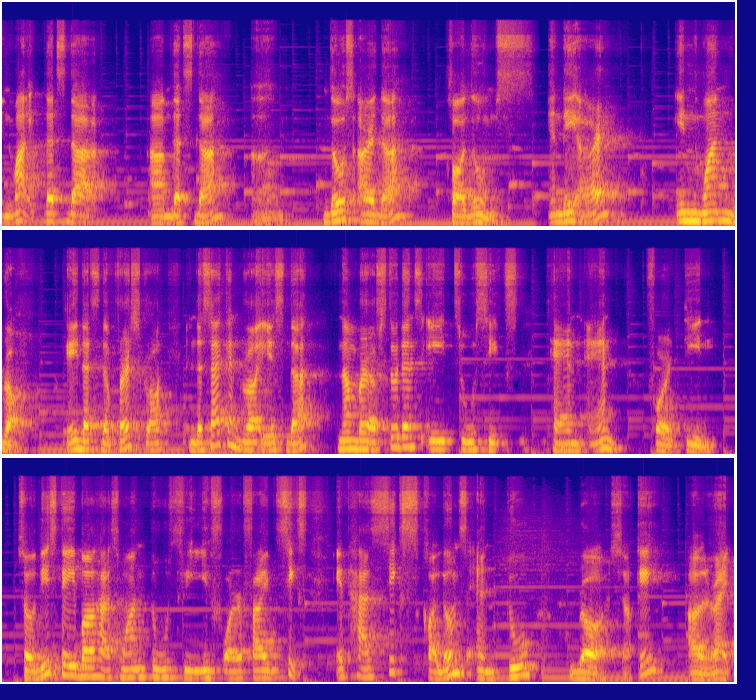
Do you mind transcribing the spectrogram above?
and white. That's the um, that's the um, those are the columns and they are in one row. Okay, that's the first row. And the second row is the number of students 8, 2, 6, 10, and 14. So this table has 1, 2, 3, 4, 5, 6. It has 6 columns and 2 rows. Okay? Alright.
